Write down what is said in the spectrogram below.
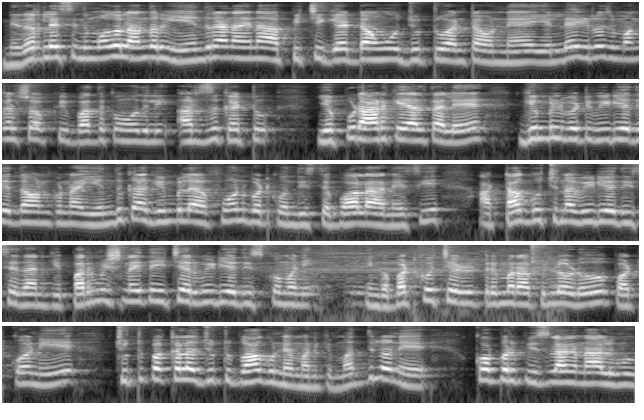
నిద్రలేసింది మొదలు అందరూ ఏందిరా నాయన పిచ్చి గెడ్డాము జుట్టు అంటా ఉన్నే వెళ్ళే ఈరోజు మంగళ షాప్కి బద్ధకం వదిలి అర్జు కట్టు. ఎప్పుడు ఆడకే వెళ్తాలే? గింబులు పెట్టి వీడియో తీద్దాం అనుకున్నా ఎందుకు ఆ గింబుల్ ఆ ఫోన్ పట్టుకొని తీస్తే బోలా అనేసి ఆ టగ్ కూర్చున్న వీడియో తీసేదానికి పర్మిషన్ అయితే ఇచ్చారు వీడియో తీసుకోమని. ఇంకా పట్టుకొచ్చాడు ట్రిమ్మర్ ఆ పిల్లోడు పట్టుకొని చుట్టుపక్కల జుట్టు బాగున్నాయి మనకి. మధ్యలోనే కొబ్బరి పీసులాగా నాలుగు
